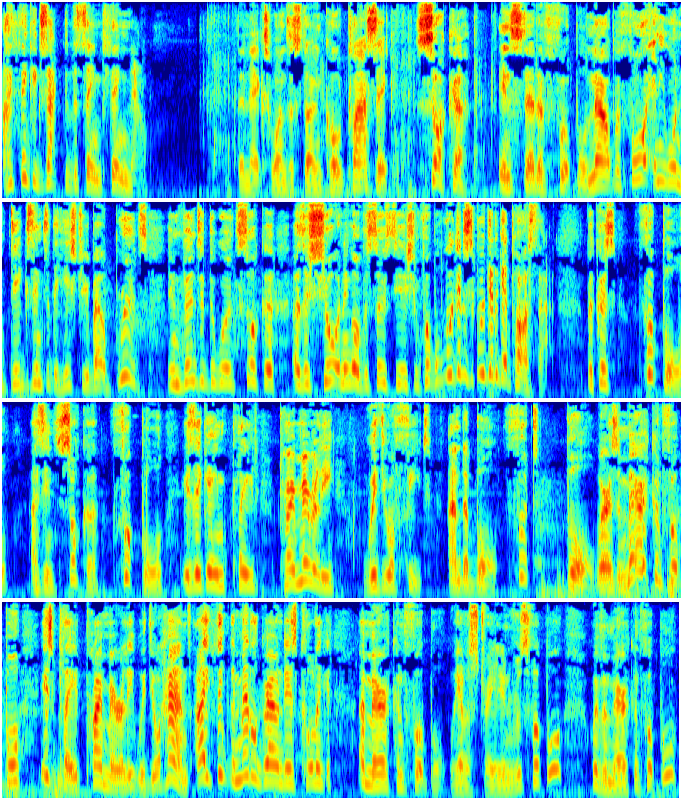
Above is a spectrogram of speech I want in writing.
I think exactly the same thing now. The next one's a stone cold classic, soccer instead of football. Now, before anyone digs into the history about Brits invented the word soccer as a shortening of association football, we're we're gonna get past that because football, as in soccer, football is a game played primarily with your feet and a ball. Football. Whereas American football is played primarily with your hands. I think the middle ground is calling it American football. We have Australian rules football, we have American football,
